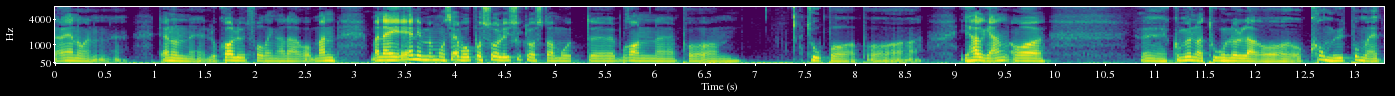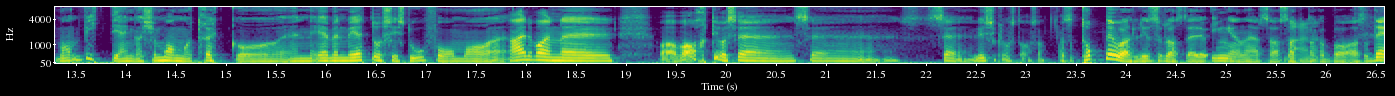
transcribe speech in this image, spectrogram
det, er noen, det, er noen, eh, lokale utfordringer der òg. Men, men, jeg er enig med Mons. Jeg var oppe og så Lysekloster mot uh, Brann eh, på to på, på, i helgen. og kom under 2-0 der og, og kom utpå med et vanvittig engasjement og trøkk. Og en Even Vetås i storform. Og, nei, det var, en, var, var artig å se, se se Lysekloster, altså. Altså Toppnivået til Lysekloster er det jo ingen her som har sagt Nei. noe på. Altså Det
